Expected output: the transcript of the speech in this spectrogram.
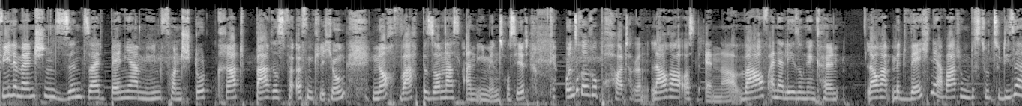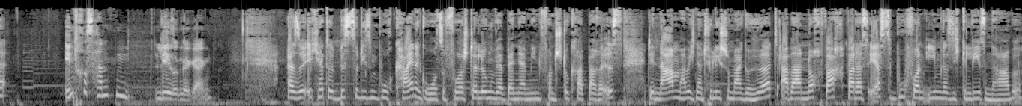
Viele Menschen sind seit Benjamin von Stuttgart Bares Veröffentlichung noch wach besonders an ihm interessiert. Unsere Reporterin Laura Ostender war auf einer Lesung in Köln. Laura, mit welchen Erwartungen bist du zu dieser interessanten Lesung gegangen? Also ich hätte bis zu diesem Buch keine große Vorstellung, wer Benjamin von Stuckrad-Barre ist. Den Namen habe ich natürlich schon mal gehört, aber Noch wach war das erste Buch von ihm, das ich gelesen habe.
